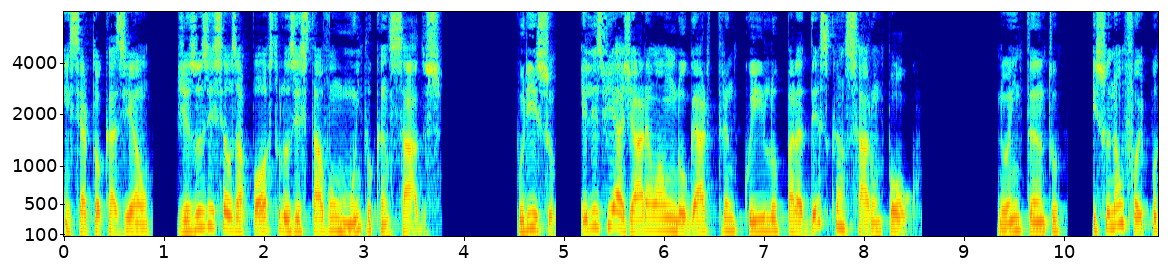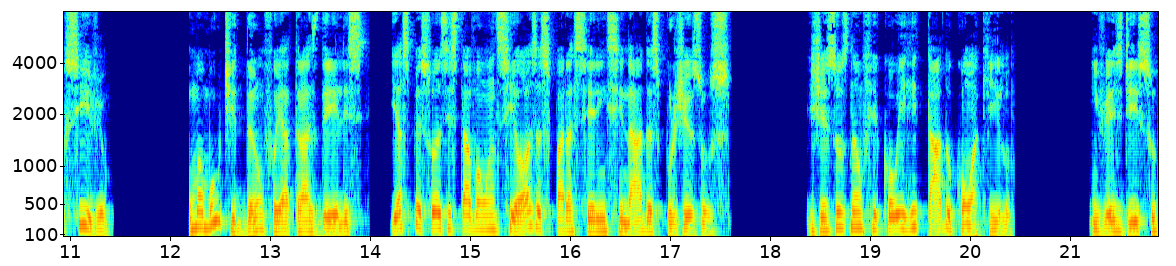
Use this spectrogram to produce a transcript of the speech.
Em certa ocasião, Jesus e seus apóstolos estavam muito cansados. Por isso, eles viajaram a um lugar tranquilo para descansar um pouco. No entanto, isso não foi possível. Uma multidão foi atrás deles e as pessoas estavam ansiosas para serem ensinadas por Jesus. Jesus não ficou irritado com aquilo. Em vez disso,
